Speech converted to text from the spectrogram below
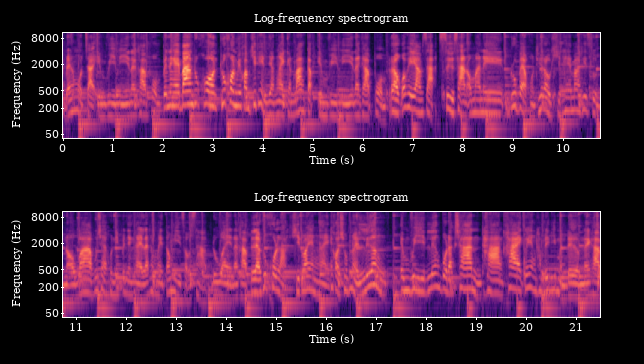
ปได้ทั้งหมดจาก MV นี้นะครับผมเป็นยังไงบ้างทุกคน ทุกคนมีความคิดเห็นยังไงกันบ้างกับ MV นี้นะครับผมเราก็พยายามจะสื่อสารออกมาในรูปแบบของที่เราคิดให้มากที่สุดเนาะว่าผู้ชายคนนี้เป็นยังไงและทำไมต้องมีสาวๆด้วยนะครับแล้วทุกคนล่ะคิดว่ายังไงขอชมหน่อยเรื่อง MV เรื่องโปรดักชันทางค่ายก็ยังทำได้ดีเหมือนเดิมนะครับ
